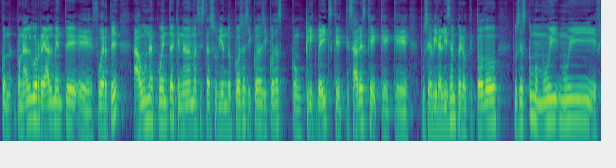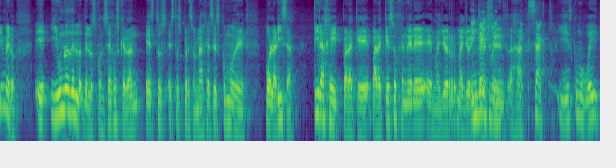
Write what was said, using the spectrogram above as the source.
con, algo realmente eh, fuerte, a una cuenta que nada más está subiendo cosas y cosas y cosas con clickbaits que, que sabes que, que, pues, se viralizan, pero que todo pues es como muy, muy efímero. Eh, y uno de, de, los consejos que dan estos, estos personajes es como de polariza tira hate para que, para que eso genere eh, mayor, mayor engagement. Exacto. Y es como, güey,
